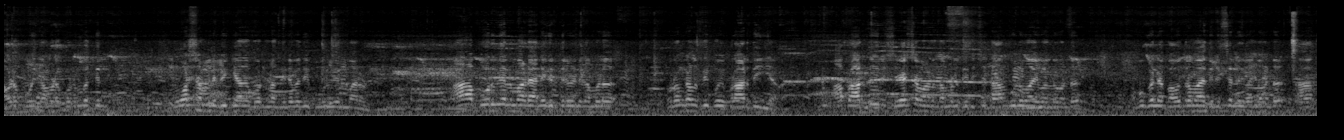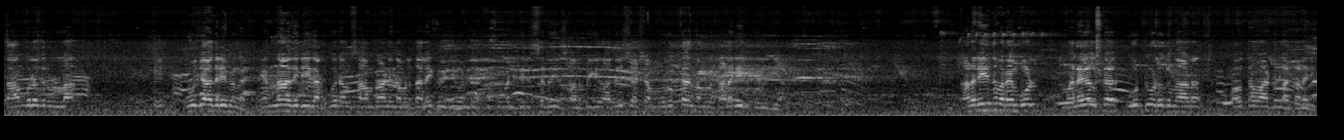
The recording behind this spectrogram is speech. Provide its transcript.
അവിടെ പോയി നമ്മുടെ കുടുംബത്തിൽ മോഷം ലഭിക്കാതെ പോലുള്ള നിരവധി പൂർവികന്മാരുണ്ട്. ആ പൂർവികന്മാരുടെ അനുഗ്രഹത്തിന് വേണ്ടി നമ്മൾ പുറങ്കളത്തിൽ പോയി പ്രാർത്ഥിക്കുകയാണ്. ആ പ്രാർത്ഥനയ്ക്ക് ശേഷമാണ് നമ്മൾ തിരിച്ച് താമ്പൂലമായി വന്നുകൊണ്ട് അപ്പൂപ്പന്റെ പൗത്രമായ തിരിച്ചലിൽ വന്നുകൊണ്ട് ആ താമ്പൂലത്തിലുള്ള പൂജാദ്രീപങ്ങൾ എണ്ണാതിരി കർപ്പൂരം സാമ്പ്രാണി നമ്മൾ തലയ്ക്ക് ഒഴിഞ്ഞുകൊണ്ട് അപ്പൂപ്പൻ തിരിച്ചലിൽ സമർപ്പിക്കുന്നു. അതിനുശേഷം മുറുക്കാൻ നമ്മൾ കളരിയിൽ കൊടുക്കുകയാണ് കളരി എന്ന് പറയുമ്പോൾ മലകൾക്ക് കൂട്ടുകൊടുക്കുന്നതാണ് പൗത്രമായിട്ടുള്ള കളരി.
